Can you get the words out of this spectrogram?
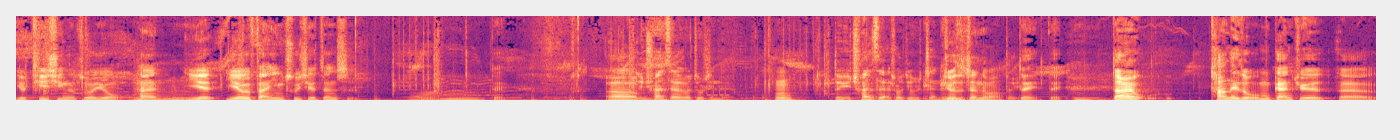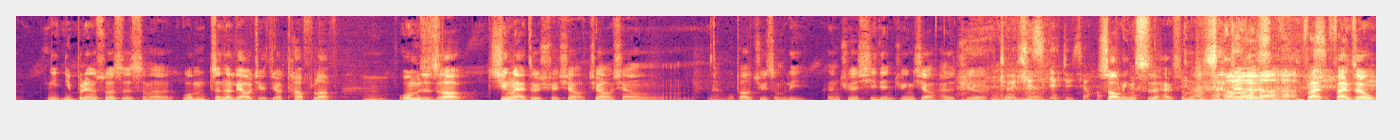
有提醒的作用，和也也有反映出一些真实。嗯，对。呃，对串词来说就是真的。嗯，对于串词来说就是真的。就是真的吗？对对对。当然，他那种我们感觉，呃，你你不能说是什么，我们真的了解叫 tough love。嗯，我们只知道。进来这个学校就好像，我不知道举什么例，可能去了西点军校，还是去了 西点军校、少林寺还是什么？就是反反正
